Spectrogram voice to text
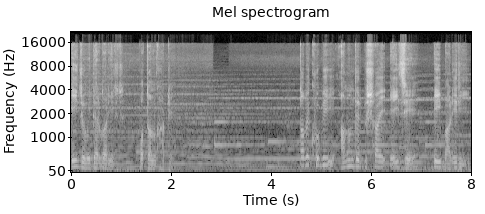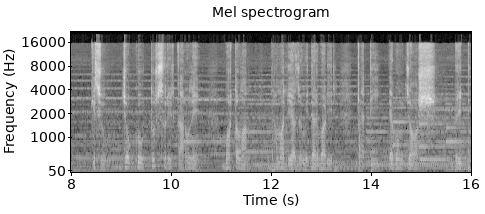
এই জমিদার বাড়ির পতন ঘটে। তবে খুবই আনন্দের বিষয় এই যে, এই বাড়িরই কিছু যোগ্য উত্তরসূরির কারণে বর্তমান ধামালিয়া জমিদার বাড়ির খ্যাতি এবং যশ বৃদ্ধি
